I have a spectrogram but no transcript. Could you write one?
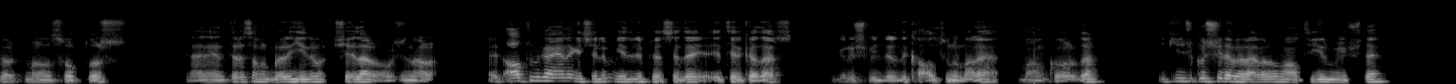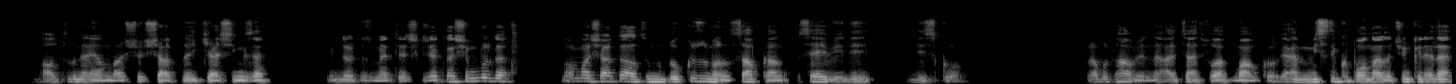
4 numaralı Sopler. Yani enteresan böyle yeni şeyler var, orijinal var. Evet, altılı Ganyan'a geçelim. Yedili piyasada yeteri kadar görüş bildirdik. 6 numara banko orada. İkinci koşuyla beraber 16-23'te altılı Ganyan başlıyor. Şartlı iki yaşın güzel. 1400 metreye çıkacaklar. Şimdi burada normal şartlar altında 9 numaralı Safkan Save Disco. Robert Havlin'le alternatif olarak banko. Yani misli kuponlarda çünkü neden?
